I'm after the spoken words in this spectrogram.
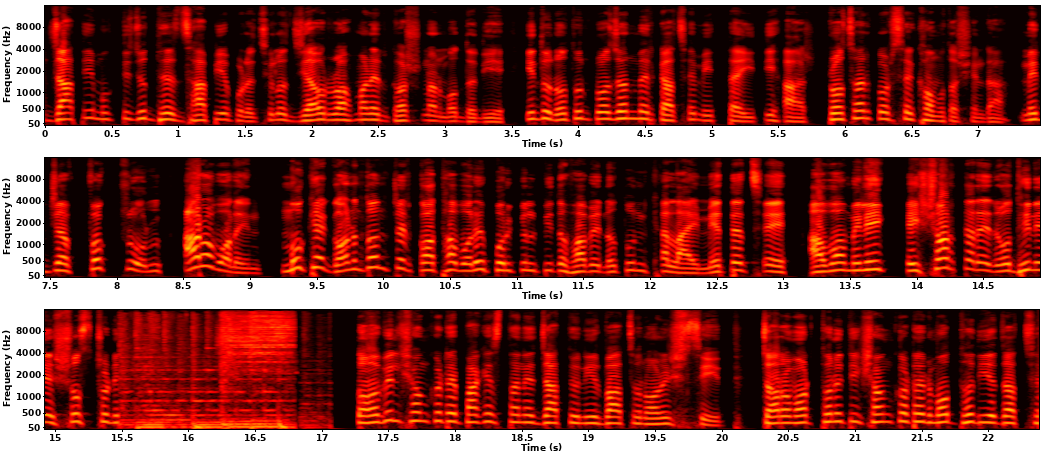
জাতি মুক্তিযুদ্ধে ঝাঁপিয়ে পড়েছিল জিয়াউর রহমানের ঘোষণার মধ্য দিয়ে। কিন্তু নতুন প্রজন্মের কাছে মিথ্যা ইতিহাস প্রচার করছে ক্ষমতাসীনরা। মির্জা ফখরুল আরও বলেন, মুখে গণতন্ত্রের কথা বলে পরিকল্পিতভাবে নতুন খেলায় মেতেছে আওয়ামী লীগ এই সরকারের অধীনে সুষ্ঠু তহবিল সংকটে পাকিস্তানের জাতীয় নির্বাচন অনিশ্চিত। চরম অর্থনৈতিক সংকটের মধ্য দিয়ে যাচ্ছে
